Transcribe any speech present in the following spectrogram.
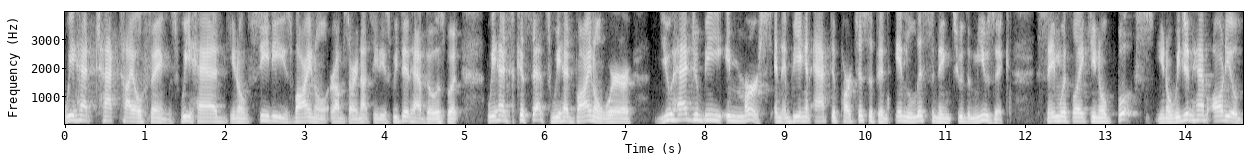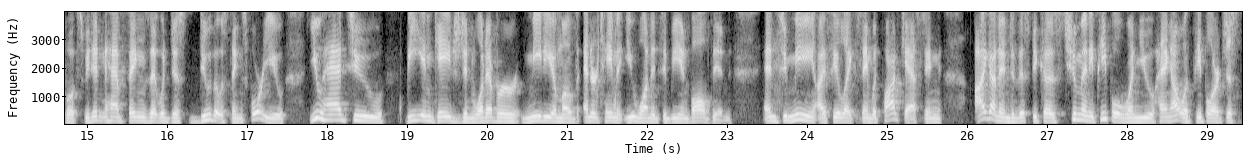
we had tactile things. We had you know cds vinyl or i'm sorry not cds we did have those but we had cassettes we had vinyl where you had to be immersed in being an active participant in listening to the music. Same with like you know books. You know we didn't have audiobooks. We didn't have things that would just do those things for you. You had to be engaged in whatever medium of entertainment you wanted to be involved in. And to me i feel like same with podcasting. I got into this because too many people when you hang out with people are just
